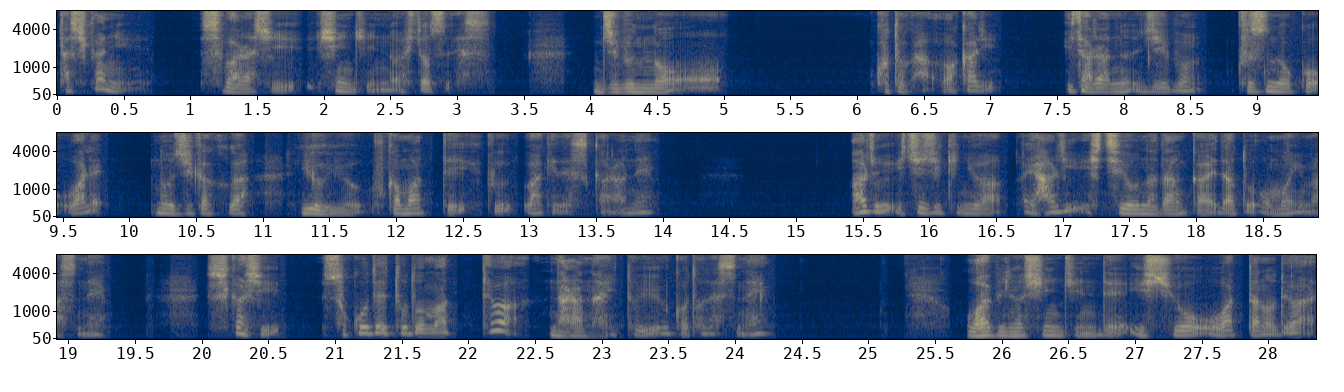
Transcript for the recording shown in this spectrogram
確かに素晴らしい信心の一つです。自分のことが分かり至らぬ自分クズの子我の自覚がいよいよ深まっていくわけですからね。ある一時期にはやはり必要な段階だと思いますね。しかしそこでとどまってはならないということですね。お詫びの信心で一生終わったのでは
